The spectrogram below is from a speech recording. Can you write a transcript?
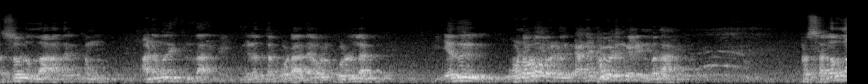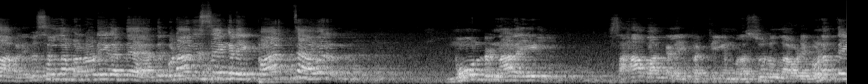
ரசூலுல்லா அதற்கும் அனுமதி தந்தார்கள். நிறுத்தக்கூடாது. அவர்களுக்குள்ள எது உணவோ அவர்களுக்கு அனுப்பிவிடுங்கள் என்பதாக. இப்ப ஸல்லல்லாஹு அலைஹி அவருடைய அந்த அந்த குணாதிசயங்களை பார்த்த அவர் மூன்று நாளையில் சஹாபாக்களை பற்றியும் ரசூலுல்லாவுடைய குணத்தை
